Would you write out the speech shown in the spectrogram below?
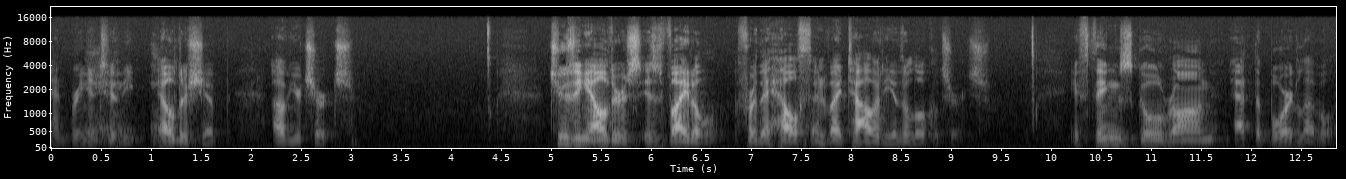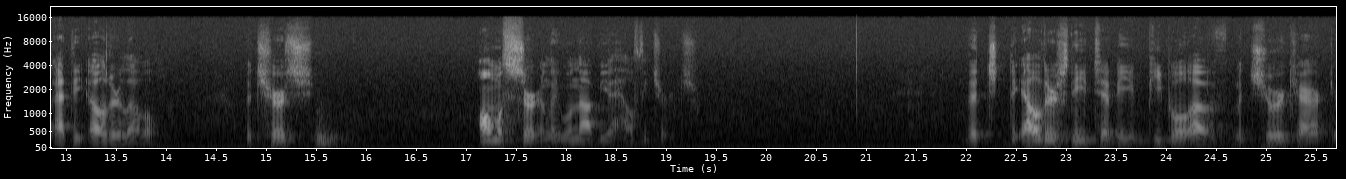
and bring into the eldership of your church. Choosing elders is vital for the health and vitality of the local church. If things go wrong at the board level, at the elder level, the church almost certainly will not be a healthy church. The, the elders need to be people of mature character.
